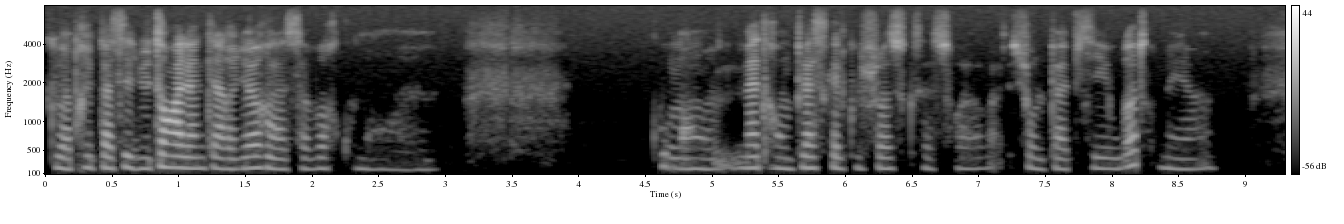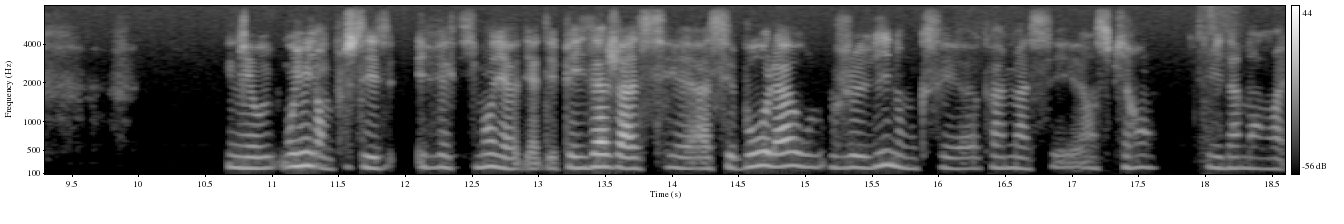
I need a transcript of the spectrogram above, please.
que après passer du temps à l'intérieur à savoir comment, euh, comment mettre en place quelque chose, que ce soit sur le papier ou autre. Mais, euh, mais oui, en plus, effectivement, il y, a, y, a des paysages assez, assez beaux là où, je vis, donc c'est euh, quand même assez inspirant, évidemment. Ouais.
